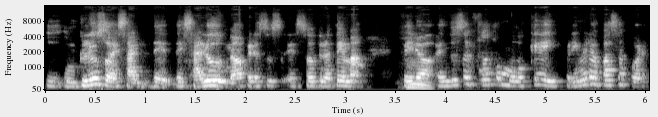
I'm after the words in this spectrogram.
e incluso de, de, salud, ¿no? Pero eso es, otro tema. Pero mm. entonces fue como, ok, primero pasa por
